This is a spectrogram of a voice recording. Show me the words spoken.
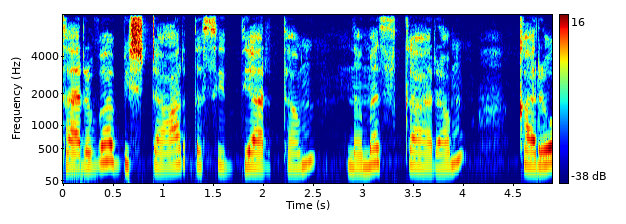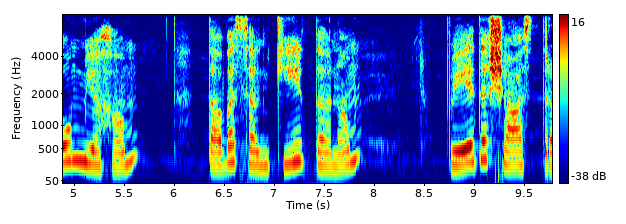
ಸರ್ವಭಿಷ್ಟಾರ್ಥ ಸಿದ್ಧಾರ್ಥಂ ನಮಸ್ಕಾರಂ ಕರೋಮ್ಯಹಂ ತವ ಸಂಕೀರ್ತನಂ ವೇದಶಾಸ್ತ್ರ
